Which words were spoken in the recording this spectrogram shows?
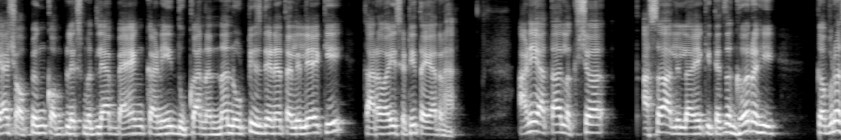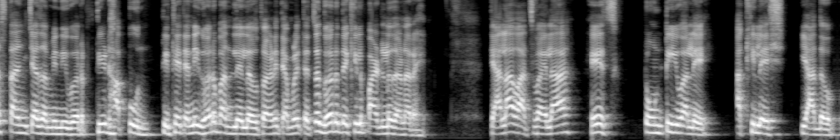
त्या शॉपिंग कॉम्प्लेक्समधल्या बँक आणि दुकानांना नोटीस देण्यात आलेली आहे की कारवाईसाठी तयार राहा. आणि आता लक्ष असं आलेलं आहे की त्याचं घरही कब्रस्तानच्या जमिनीवर ती ढापून तिथे त्यांनी घर बांधलेलं होतं आणि त्यामुळे त्याचं घर देखील पाडलं जाणार आहे. त्याला वाचवायला हेच टोंटीवाले अखिलेश यादव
